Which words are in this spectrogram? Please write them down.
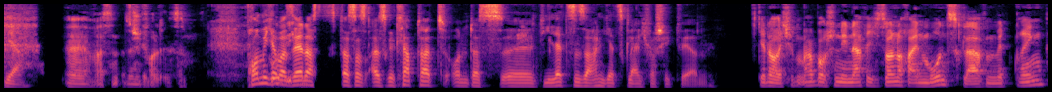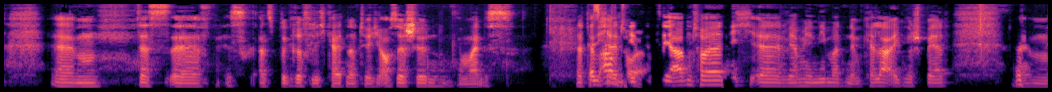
ja. äh, was stimmt. sinnvoll ist. Freue mich Gut, aber sehr, dass, dass das alles geklappt hat und dass die letzten Sachen jetzt gleich verschickt werden. Genau, ich habe auch schon die Nachricht, ich soll noch einen Mondsklaven mitbringen. Ähm, das äh, ist als Begrifflichkeit natürlich auch sehr schön. Gemeint ist natürlich ein Abenteuer. Abenteuer. Nicht, äh, wir haben hier niemanden im Keller eingesperrt. Ähm,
